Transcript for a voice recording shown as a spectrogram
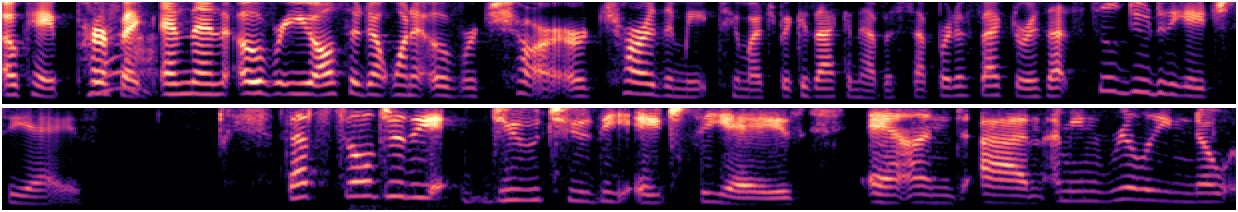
Okay, perfect. Yeah. And then over, you also don't want to over char or char the meat too much because that can have a separate effect, or is that still due to the HCAs? That's still due, the, due to the HCAs, and um, I mean, really, no.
